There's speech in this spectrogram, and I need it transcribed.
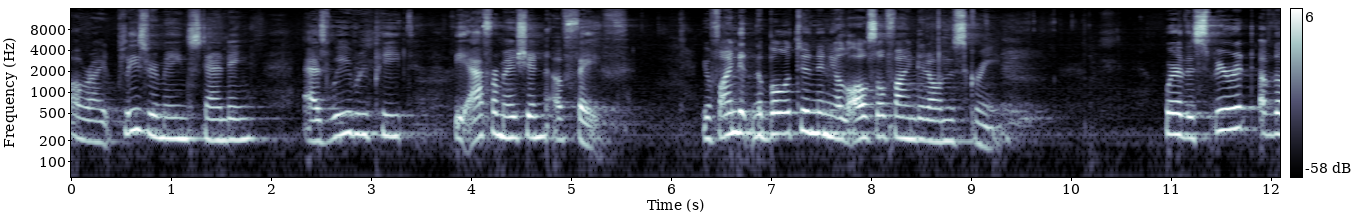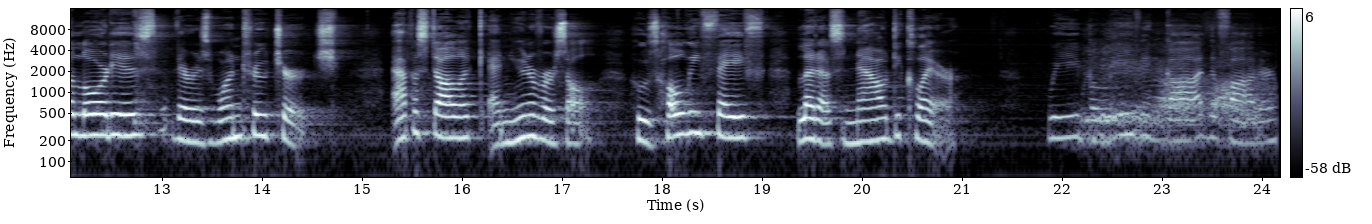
All right, please remain standing as we repeat the affirmation of faith. You'll find it in the bulletin and you'll also find it on the screen. Where the Spirit of the Lord is, there is one true church, apostolic and universal, whose holy faith let us now declare. We believe in God the Father,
